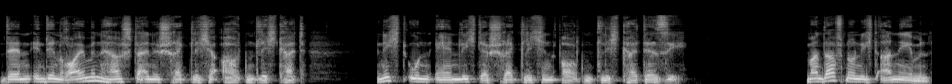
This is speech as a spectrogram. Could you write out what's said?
denn in den Räumen herrschte eine schreckliche Ordentlichkeit, nicht unähnlich der schrecklichen Ordentlichkeit der See. Man darf nur nicht annehmen,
